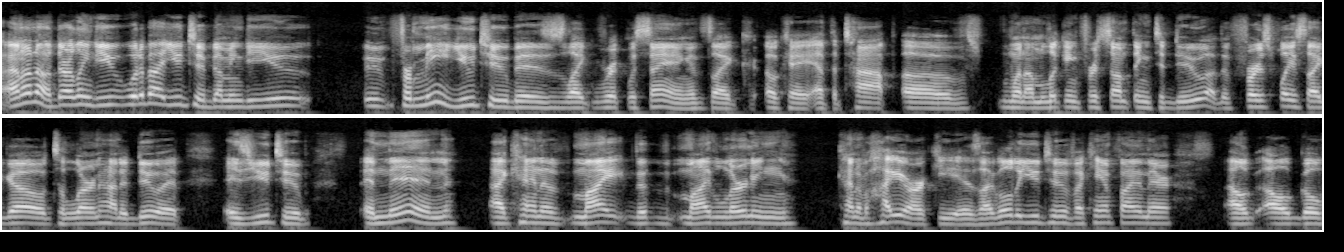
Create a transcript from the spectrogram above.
I don't know, Darlene. Do you? What about YouTube? I mean, do you? For me, YouTube is like Rick was saying. It's like okay, at the top of when I'm looking for something to do, uh, the first place I go to learn how to do it is YouTube, and then I kind of my the, my learning kind of hierarchy is I go to YouTube if I can't find there I'll I'll go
